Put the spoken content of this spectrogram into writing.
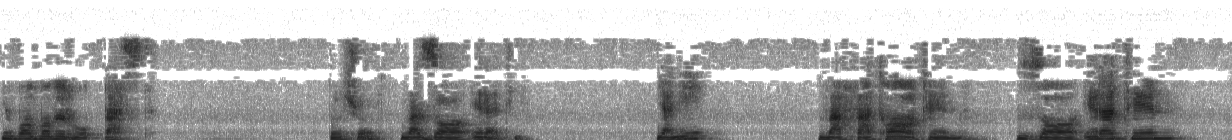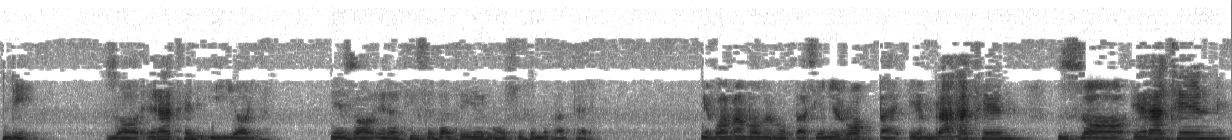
این واو واو رب است درست شد؟ و زائرتی یعنی و فتاتن زائرتن لی زائرتن ایای این زائرتی صفت یه موصوف مقدره. این واب هم واب رب است یعنی رب امرأتن زائرتن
